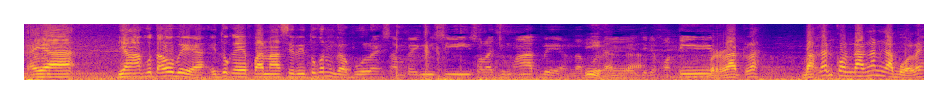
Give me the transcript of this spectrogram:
kayak yang aku tahu be ya itu kayak Pak Nasir itu kan nggak boleh sampai ngisi sholat Jumat be ya nggak Iya, boleh nggak. jadi khotib Berat lah. Bahkan kondangan nggak boleh.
